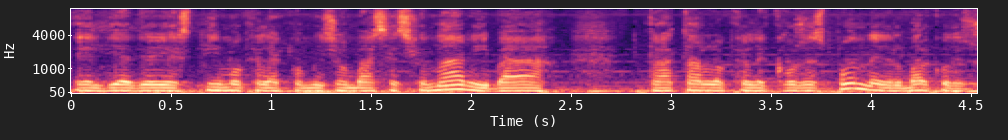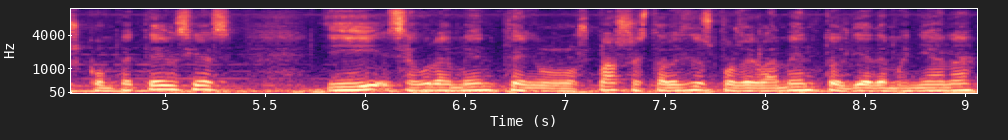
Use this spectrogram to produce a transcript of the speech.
El día de hoy estimo que la Comisión va a sesionar y va a tratar lo que le corresponde en el marco de sus competencias y seguramente en los pasos establecidos por reglamento el día de mañana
